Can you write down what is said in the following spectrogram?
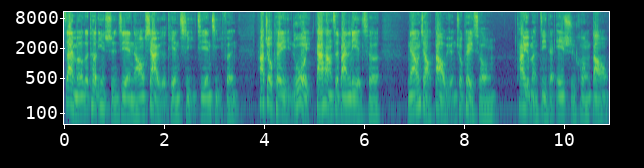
在某一个特定时间，然后下雨的天气几点几分，它就可以如果搭上这班列车，男主角道元就可以从。他原本自己的 A 时空到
